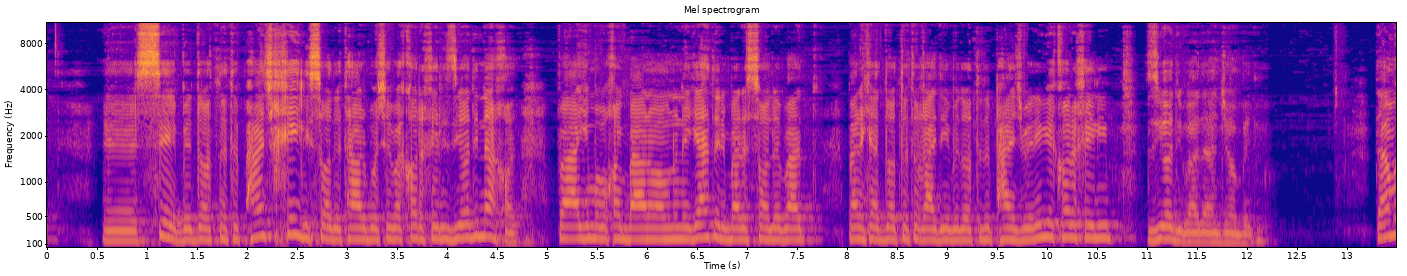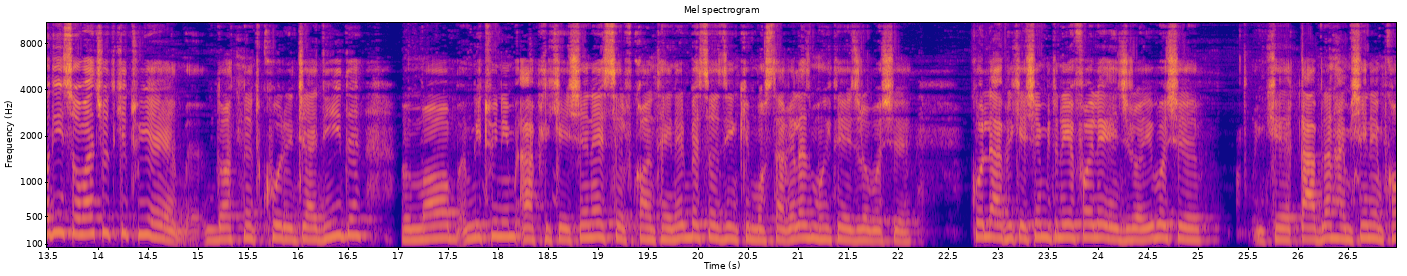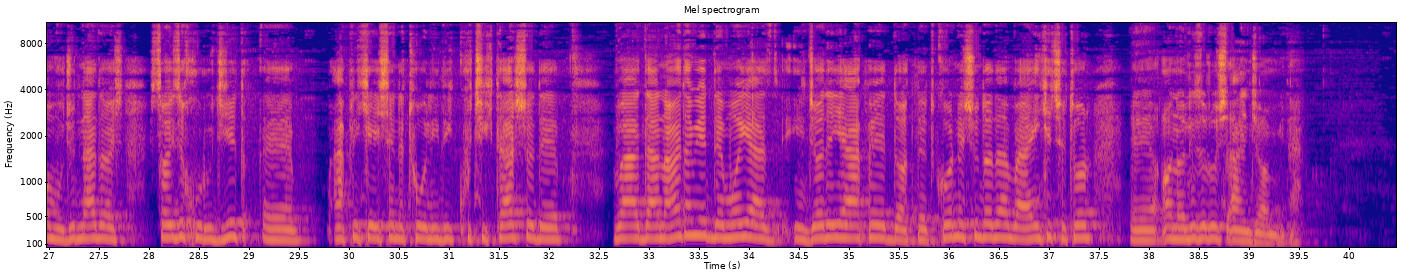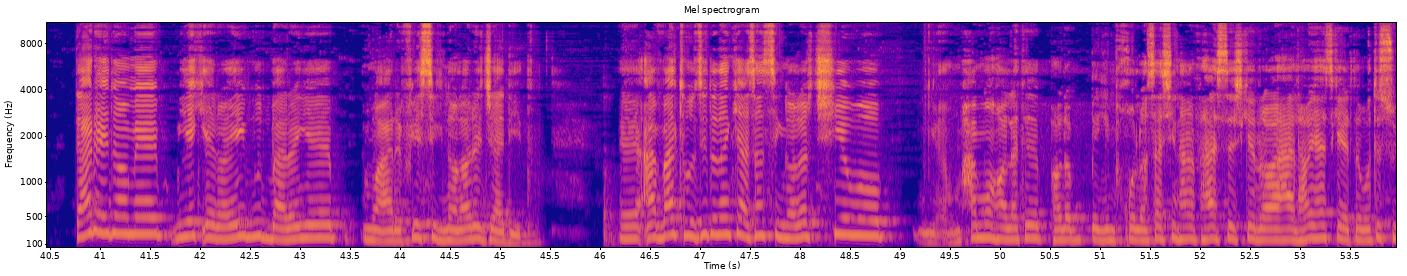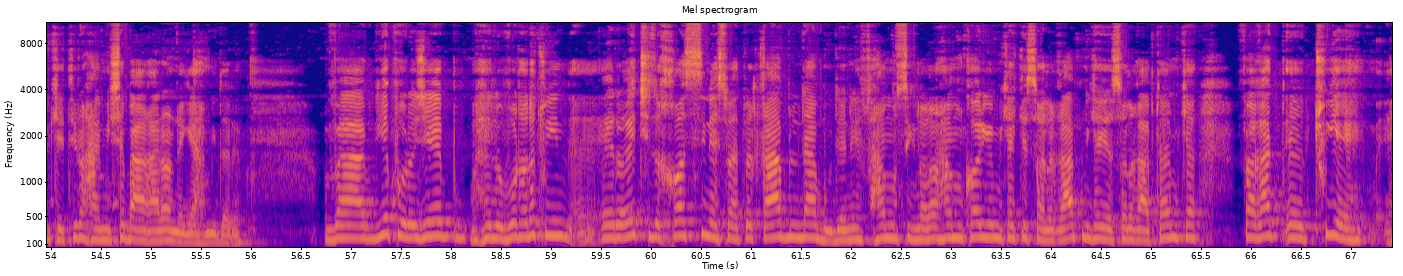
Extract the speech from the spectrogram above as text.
3 به .NET 5 خیلی ساده تر باشه و کار خیلی زیادی نخواد. و اگه ما بخوایم برنامه‌مون رو نگه داریم برای سال بعد برای که .NET قدیم به .NET 5 بریم یه کار خیلی زیادی باید انجام بدیم. در مورد این صحبت شد که توی .NET Core جدید ما می‌تونیم application self-contained بسازیم که مستقل از محیط اجرا باشه. کل اپلیکیشن می‌تونه یه فایل اجرایی باشه. که قبلا همیشه این امکان وجود نداشت. سایز خروجی اپلیکیشن تولیدی کوچیکتر شده و در نهایت هم یه دموی از ایجاد یه app .NET Core نشون دادن و اینکه چطور analyze روش انجام میدن. در ادامه یک ارائه بود برای معرفی SignalR جدید. اول توضیح دادن که اصلا SignalR چیه و همون حالت حالا بگیم خلاصش این حرف هستش که راه حل هایی هست که ارتباط socket ی رو همیشه برقرار نگه میداره. و یه پروژه hello world حالا تو این ارائه چیز خاصی نسبت به قبل نبود. یعنی همون SignalR همون کاری رو می‌کرد که سال قبل می‌کرد یا سال قبلتر می‌کرد. فقط توی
